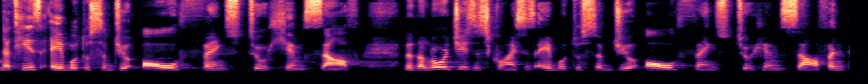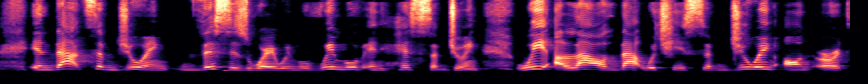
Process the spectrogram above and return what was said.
that he is able to subdue all things to himself. That the Lord Jesus Christ is able to subdue all things to himself. And in that subduing, this is where we move. We move in his subduing. We allow that which he's subduing on earth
